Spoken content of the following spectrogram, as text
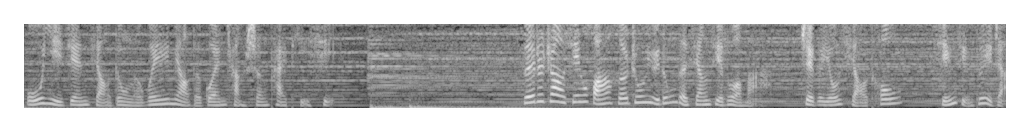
无意间搅动了微妙的官场生态体系。随着赵新华和朱玉东的相继落马，这个由小偷、刑警队长、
